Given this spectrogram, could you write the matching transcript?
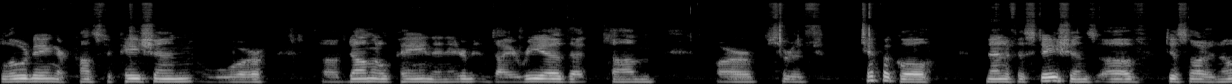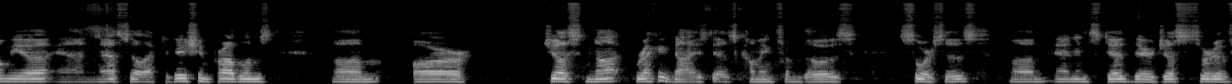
bloating or constipation or abdominal pain and intermittent diarrhea that um, are sort of typical manifestations of dysautonomia and mast cell activation problems um, are just not recognized as coming from those sources. Um, and instead, they're just sort of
